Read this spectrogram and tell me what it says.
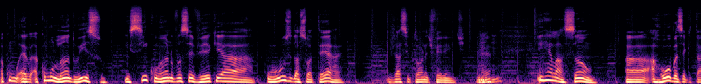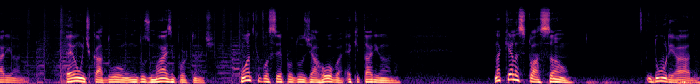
é, acumulando isso, em cinco anos você vê que a, o uso da sua terra já se torna diferente. Né? Uhum. Em relação a arrobas hectariano, é um indicador, um dos mais importantes. Quanto que você produz de arroba hectariano? Naquela situação do ureado,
